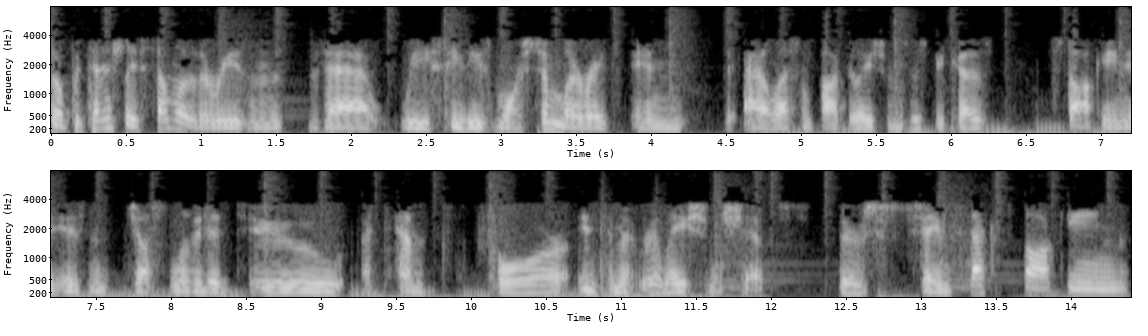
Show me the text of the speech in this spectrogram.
So potentially some of the reasons that we see these more similar rates in adolescent populations is because stalking isn't just limited to attempts for intimate relationships. There's same-sex stalking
